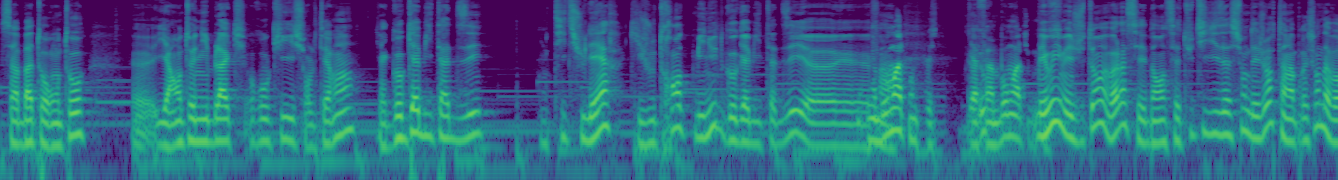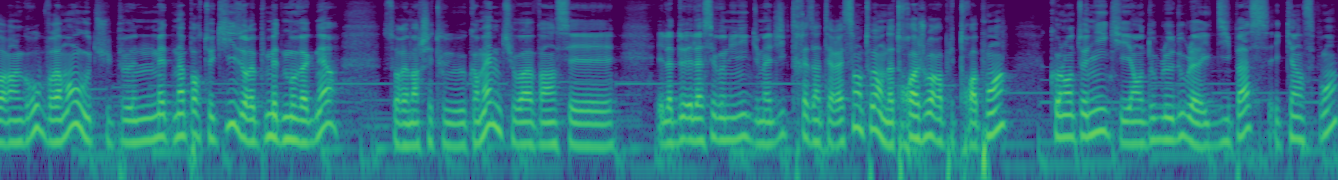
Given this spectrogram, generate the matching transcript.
ça bat Toronto. Euh, Il y a Anthony Black, rookie, sur le terrain. Il y a Goga Bitadze en titulaire qui joue 30 minutes. Goga Bitadze. euh, un bon match en plus. Il a fait un bon match. Mais oui, mais justement, voilà, c'est dans cette utilisation des joueurs, tu as l'impression d'avoir un groupe vraiment où tu peux mettre n'importe qui. Ils auraient pu mettre Mo Wagner, ça aurait marché tout quand même, tu vois. Enfin, c'est et la, deux- la seconde unique du Magic très intéressante. Ouais, on a trois joueurs à plus de 3 points. Cole Anthony qui est en double-double avec 10 passes et 15 points.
